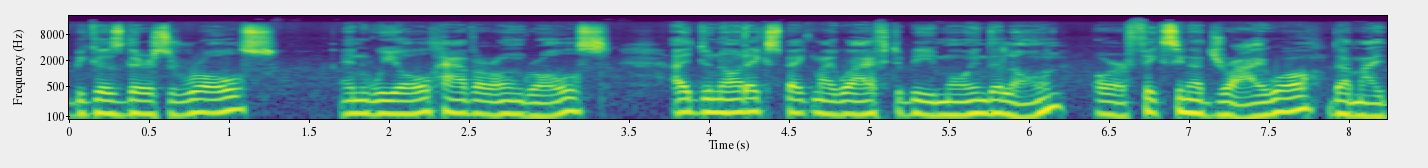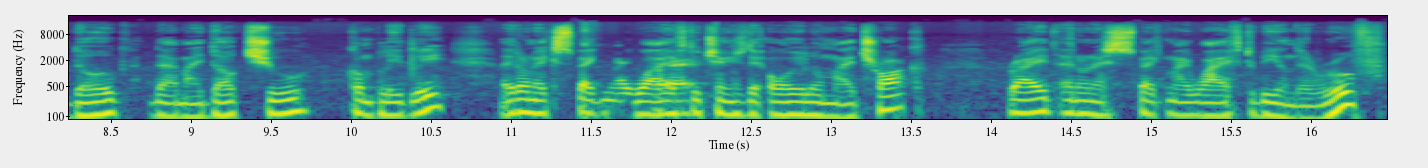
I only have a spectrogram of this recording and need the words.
because there's roles and we all have our own roles. I do not expect my wife to be mowing the lawn or fixing a drywall that my dog that my dog chew completely. I don't expect my wife right. to change the oil on my truck, right? I don't expect my wife to be on the roof.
